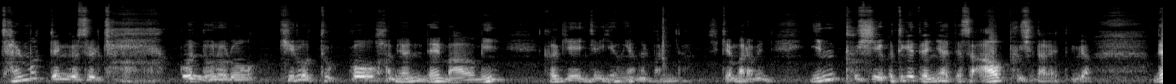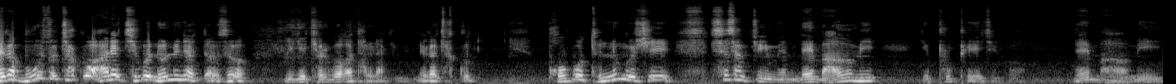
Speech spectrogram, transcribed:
잘못된 것을 자꾸 눈으로 귀로 듣고 하면 내 마음이 거기에 이제 영향을 받는다. 쉽게 말하면 인풋이 어떻게 되냐에 따라서 아웃풋이 달라요. 그러니까 내가 무엇을 자꾸 안에 집어넣느냐에 따라서 이게 결과가 달라집니다. 내가 자꾸 보고 듣는 것이 세상적이면 내 마음이 부패해지고 내 마음이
